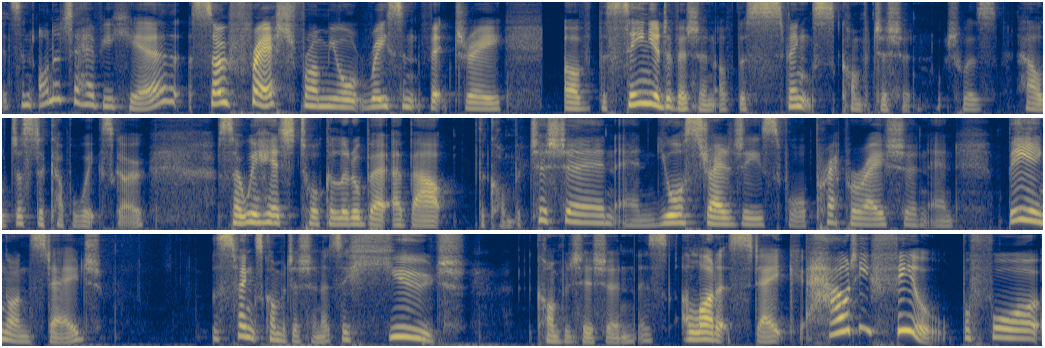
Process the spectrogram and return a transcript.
it's an honour to have you here, so fresh from your recent victory of the senior division of the Sphinx competition, which was held just a couple weeks ago. So, we're here to talk a little bit about the competition and your strategies for preparation and being on stage. The Sphinx competition, it's a huge competition. There's a lot at stake. How do you feel before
